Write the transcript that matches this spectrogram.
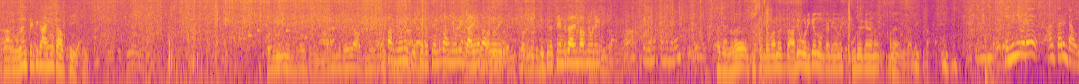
അപ്പോൾ റൂളനുസരിച്ച് കാര്യങ്ങൾ സാർക്ക് ചെയ്യാം. ഞങ്ങൾ പി ടി പ്രസിഡന്റ് പറഞ്ഞോളൂ കാര്യങ്ങൾ പറഞ്ഞോളൂ. പി ടി പ്രസിഡന്റ് കാര്യം പറഞ്ഞോളൂ. അപ്പോൾ ഞങ്ങൾ കിസ്സറിലെ പറഞ്ഞിട്ട് ആദ്യം ഓടിക്കാൻ നോക്കാം അല്ലെങ്കിൽ ഞങ്ങൾ കൂട് വയ്ക്കാനാണ് പറയുന്നത് ഇവിടെ ആൾക്കാരുണ്ടാവും.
